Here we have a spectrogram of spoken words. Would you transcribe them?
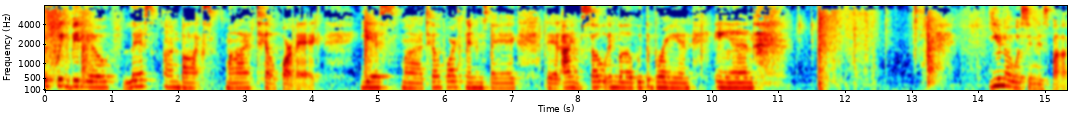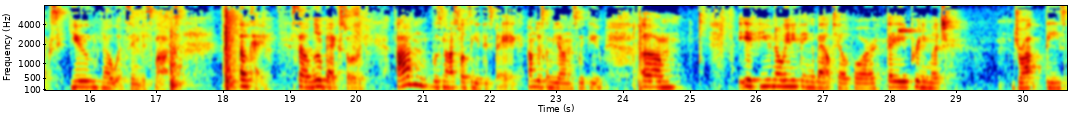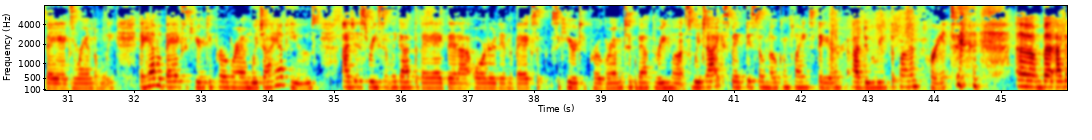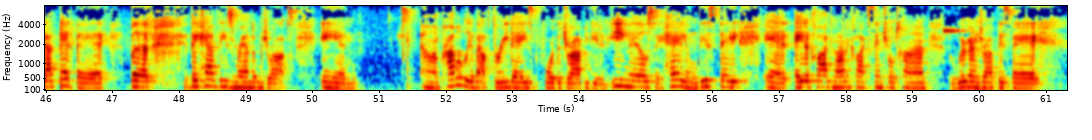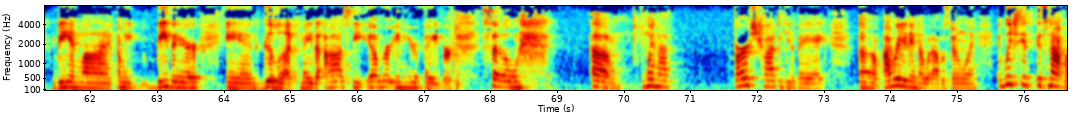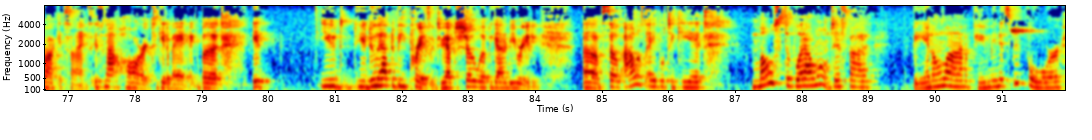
another quick video. Let's unbox my Telfar bag. Yes, my Telfar Clemens bag that I am so in love with the brand and you know what's in this box. You know what's in this box. Okay, so a little backstory. I was not supposed to get this bag. I'm just gonna be honest with you. Um, if you know anything about Telfar, they pretty much drop these bags randomly. They have a bag security program, which I have used. I just recently got the bag that I ordered in the bag security program. It took about three months, which I expected, so no complaints there. I do read the fine print. um, but I got that bag, but they have these random drops and um, probably about three days before the drop, you get an email, say, hey, on this date at eight o'clock, nine o'clock central time, we're gonna drop this bag, be in line, I mean, be there and good luck. May the odds be ever in your favor. So um, when I first tried to get a bag, um, I really didn't know what I was doing, which it, it's not rocket science. It's not hard to get a bag, but it you you do have to be present. You have to show up. You got to be ready. Um, so I was able to get most of what I want just by being online a few minutes before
